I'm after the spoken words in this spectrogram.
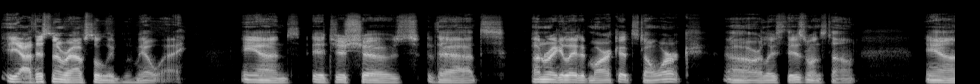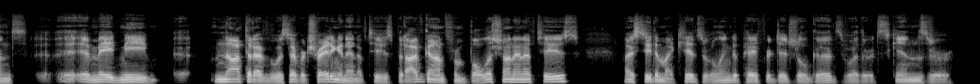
Yeah, this number absolutely blew me away. And it just shows that unregulated markets don't work, uh, or at least these ones don't. And it, made me not that I was ever trading in NFTs, but I've gone from bullish on NFTs. I see that my kids are willing to pay for digital goods, whether it's skins or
